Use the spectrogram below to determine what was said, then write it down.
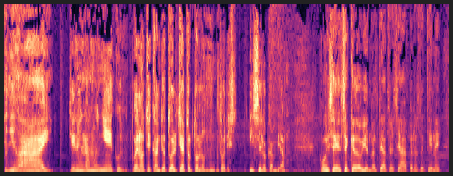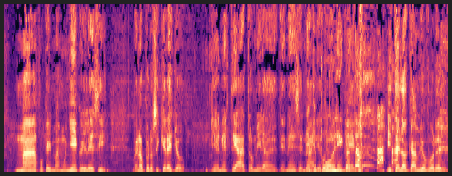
Y dijo, ay, tienes unos muñecos. Bueno, te cambio todo el teatro, todos los motores. Y se lo cambiamos. Como dice, él se quedó viendo el teatro y decía, ah, pero usted tiene más porque hay más muñecos. Y le decía, bueno, pero si quieres yo, tienes teatro, mira, tienes escenario. público, todo. Y te lo cambio por él.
